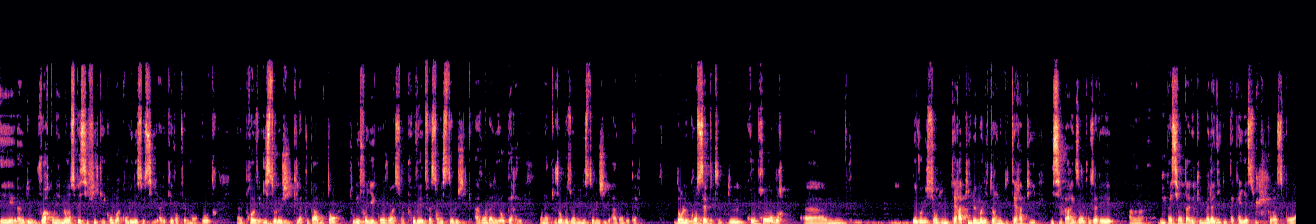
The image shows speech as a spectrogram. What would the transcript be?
et de voir qu'on est non spécifique et qu'on doit combiner ceci avec éventuellement d'autres preuves histologiques. La plupart du temps, tous les foyers qu'on voit sont prouvés de façon histologique avant d'aller opérer on a toujours besoin d'une histologie avant d'opérer. Dans le concept de comprendre euh, l'évolution d'une thérapie, le monitoring de thérapie, ici par exemple, vous avez une patiente avec une maladie de Takayasu qui correspond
